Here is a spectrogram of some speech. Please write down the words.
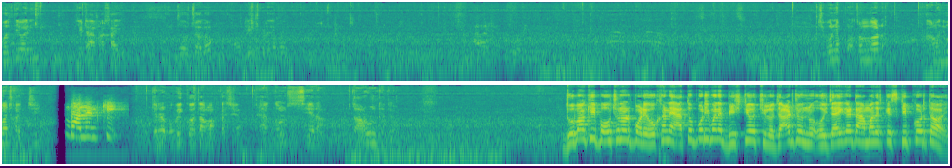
বলতে পারি যেটা আমরা খাই। তো চলো টেস্ট করে দেখো। জীবনে প্রথমবার আমুদি মাছ খাচ্ছি। বলেন কি? যেটার অভিজ্ঞতা আমার কাছে একদম সেরা দারুণ খেতে দোবাকি পৌঁছানোর পরে ওখানে এত পরিমাণে বৃষ্টি হচ্ছিল যার জন্য ওই জায়গাটা আমাদেরকে স্কিপ করতে হয়।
